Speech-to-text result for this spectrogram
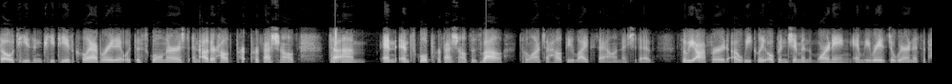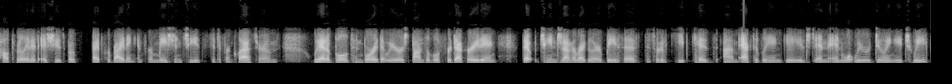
the OTs and PTs collaborated with the school nurse and other health pr- professionals to um, and, and school professionals as well to launch a healthy lifestyle initiative. So we offered a weekly open gym in the morning, and we raised awareness of health-related issues by providing information sheets to different classrooms. We had a bulletin board that we were responsible for decorating that changed on a regular basis to sort of keep kids um, actively engaged in, in what we were doing each week.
